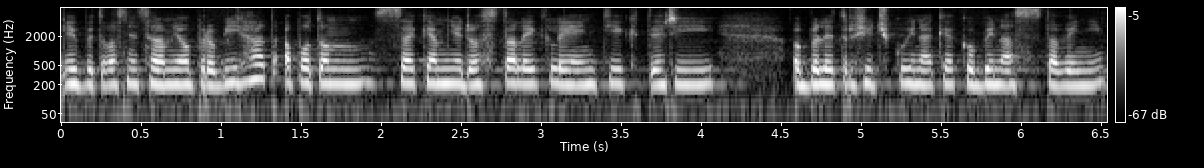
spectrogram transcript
jak by to vlastně celé mělo probíhat a potom se ke mně dostali klienti, kteří byli trošičku jinak jakoby nastavení.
